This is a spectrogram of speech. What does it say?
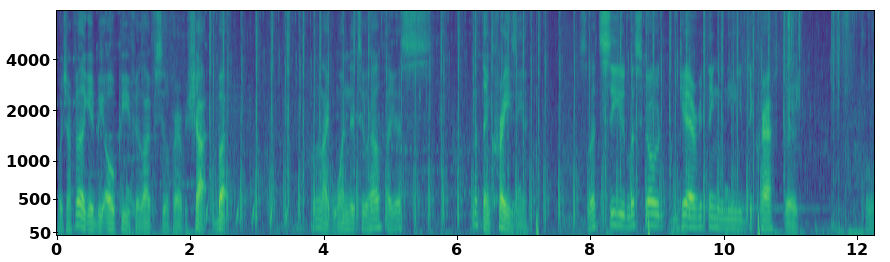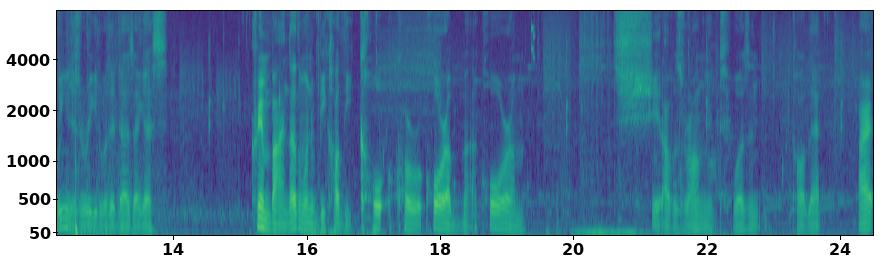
Which I feel like it'd be OP if it life steal for every shot. But, only like 1 to 2 health, I guess. Nothing crazy. So let's see. Let's go get everything we need to craft the... Well, we can just read what it does, I guess. Crimbine. The other one would be called the Cor Cor Corum. Corum. Shit, I was wrong. It wasn't called that. Alright.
